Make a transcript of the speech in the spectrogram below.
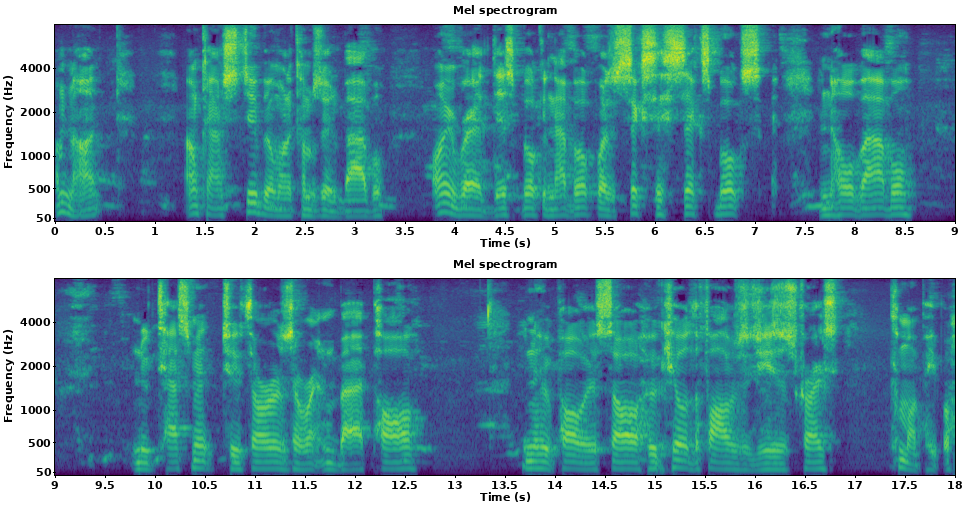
I'm not. I'm kind of stupid when it comes to the Bible. I only read this book and that book was 66 books in the whole Bible. New Testament, two thirds are written by Paul. You know who Paul is? Saul, who killed the followers of Jesus Christ. Come on, people.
